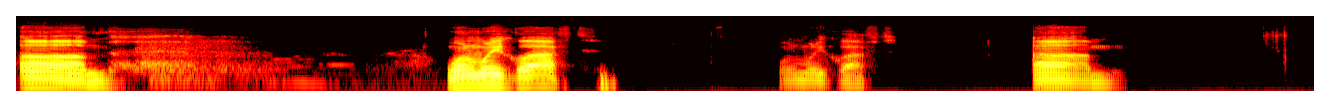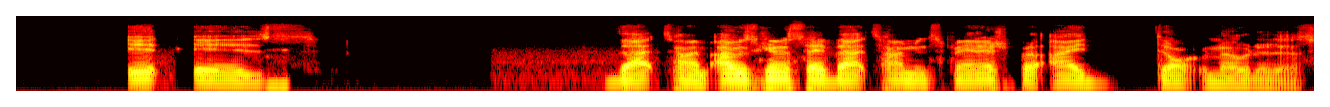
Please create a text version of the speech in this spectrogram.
Um one week left. One week left. Um it is that time. I was gonna say that time in Spanish, but I don't know what it is.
